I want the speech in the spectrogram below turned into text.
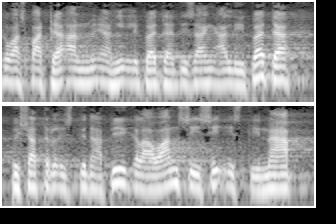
kewaspadaan ahli ibadah disayang ahli ibadah bisa istinabi kelawan sisi istinab.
